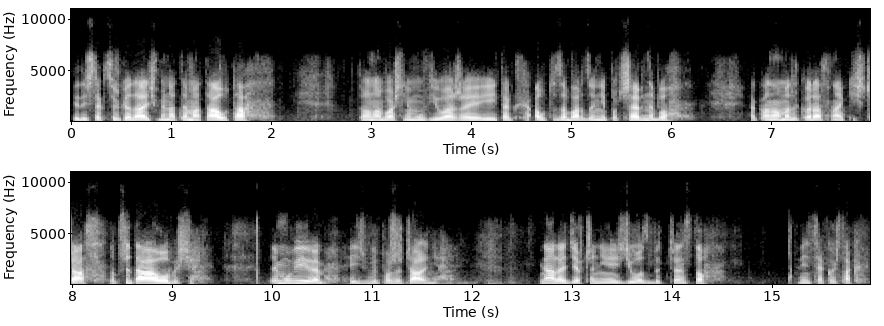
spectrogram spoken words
Kiedyś tak coś gadaliśmy na temat auta, to ona właśnie mówiła, że jej tak auto za bardzo niepotrzebne, bo jak ona ma tylko raz na jakiś czas, no przydałoby się. To mówiłem, idź w wypożyczalnię. No ale dziewczę nie jeździło zbyt często, więc jakoś tak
